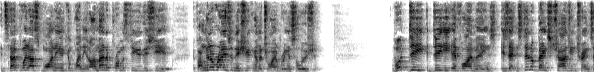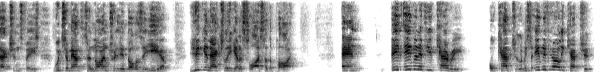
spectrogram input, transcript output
it's no point us whining and complaining. And I made a promise to you this year. If I'm going to raise an issue, I'm going to try and bring a solution. What D- DEFI means is that instead of banks charging transactions fees, which amounts to $9 trillion a year, you can actually get a slice of the pie. And even if you carry or capture, let me say, even if you only captured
